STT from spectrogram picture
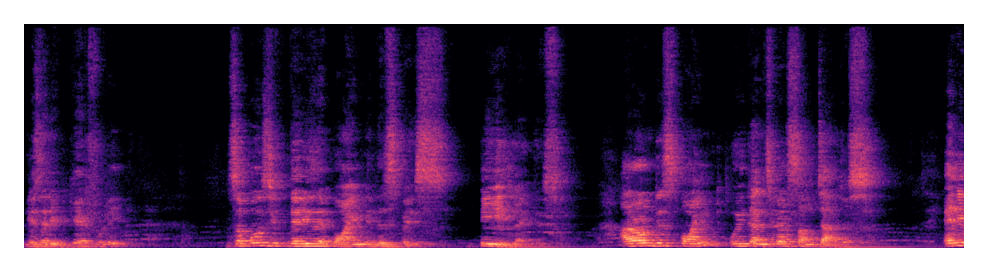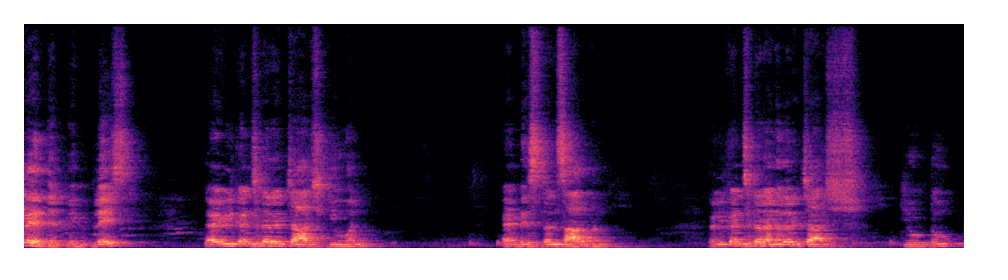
Listen it carefully. Suppose if there is a point in this space, P is like this. Around this point, we consider some charges. Anywhere that may be placed, that we will consider a charge Q1 at distance R1. We will consider another charge Q2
